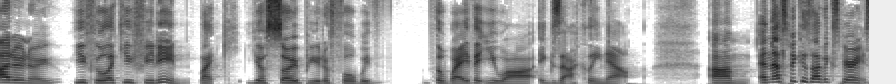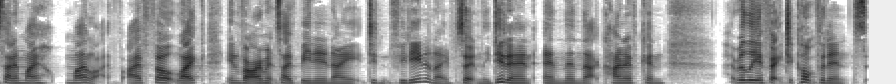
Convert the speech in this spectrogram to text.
I don't know, you feel like you fit in. Like you're so beautiful with the way that you are exactly now. Um, and that's because I've experienced that in my my life. I've felt like environments I've been in I didn't fit in, and I certainly didn't. And then that kind of can really affect your confidence.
